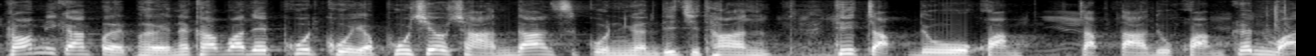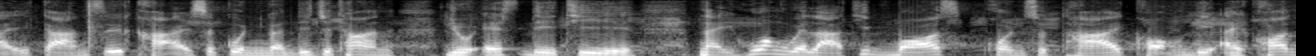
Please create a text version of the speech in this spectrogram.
เพราะมีการเปิดเผยนะครับว่าได้พูดคุยกับผู้เชี่ยวชาญด้านสกุลเงินดิจิทัล ที่จับดูความจับตาดูความเคลื่อนไหวการซื้อขายสกุลเงินดิจิทัล USDT ในห่วงเวลาที่บอสคนสุดท้ายของ The Icon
